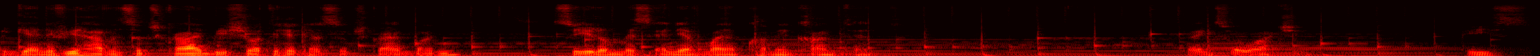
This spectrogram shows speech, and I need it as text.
Again, if you haven't subscribed, be sure to hit that subscribe button so you don't miss any of my upcoming content. Thanks for watching. Peace.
